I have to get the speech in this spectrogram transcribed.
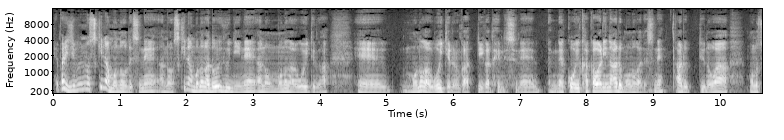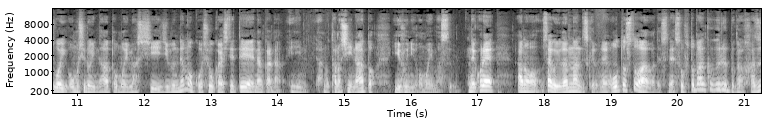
やっぱり自分の好きなものをですね、あの好きなものがどういうふうにね、あの、ものが動いてるか、えー、ものが動いてるのかって言い方変ですよね。ね、こういう関わりのあるものがですね、あるっていうのは、ものすごい面白いなと思いますし、自分でもこう紹介してて、なんかな、いいあの楽しいなというふうに思います。で、これ、あの、最後余談なんですけどね、オートストアはですね、ソフトバンクグループが株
